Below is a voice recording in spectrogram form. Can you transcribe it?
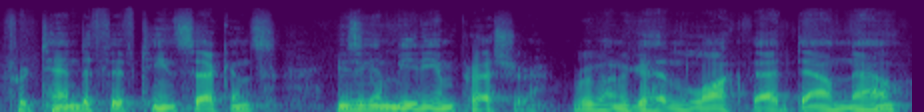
for 10 to 15 seconds using a medium pressure. We're going to go ahead and lock that down now.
